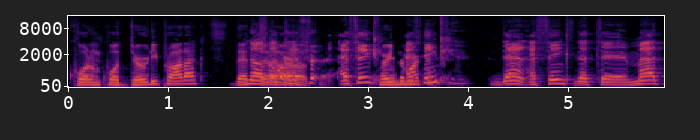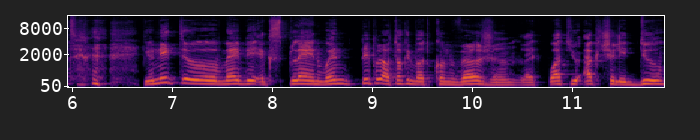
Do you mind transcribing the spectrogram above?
quote unquote dirty products that no, but I think I think Dan, I think that uh, Matt, you need to maybe explain when people are talking about conversion, like what you actually do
